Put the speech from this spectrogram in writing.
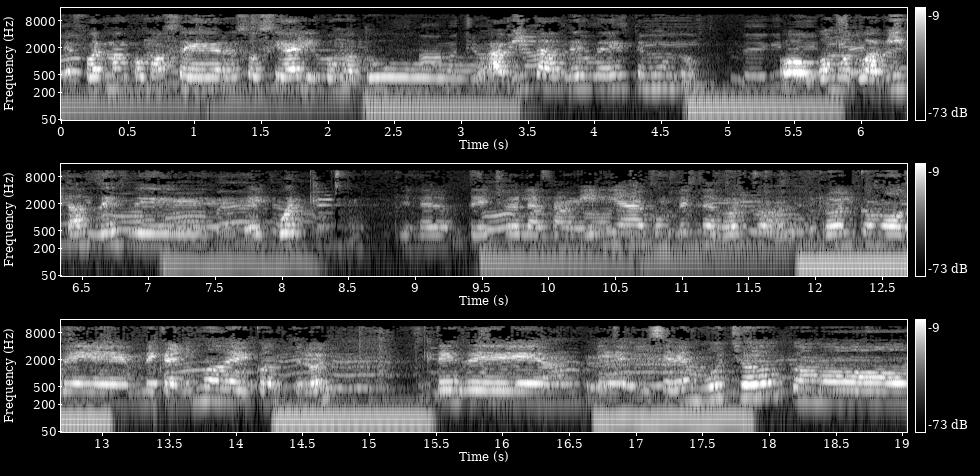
Te forman como ser social y como tú habitas desde este mundo, o como tú habitas desde el cuerpo. De hecho la familia cumple este rol, rol como de mecanismo de control desde eh, y se ve mucho como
